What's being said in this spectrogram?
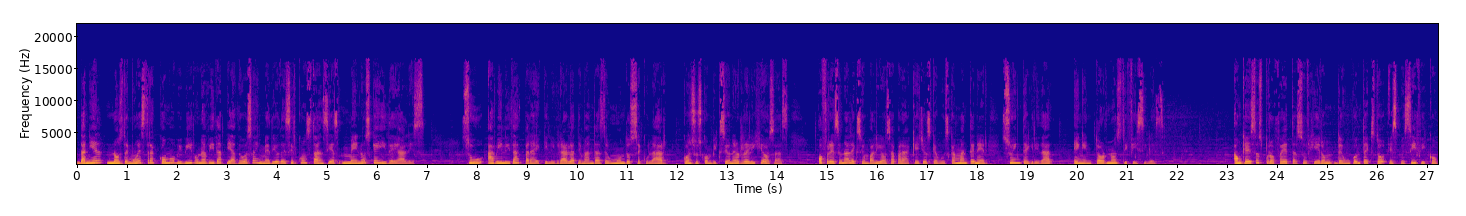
Daniel nos demuestra cómo vivir una vida piadosa en medio de circunstancias menos que ideales. Su habilidad para equilibrar las demandas de un mundo secular con sus convicciones religiosas ofrece una lección valiosa para aquellos que buscan mantener su integridad en entornos difíciles. Aunque estos profetas surgieron de un contexto específico,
